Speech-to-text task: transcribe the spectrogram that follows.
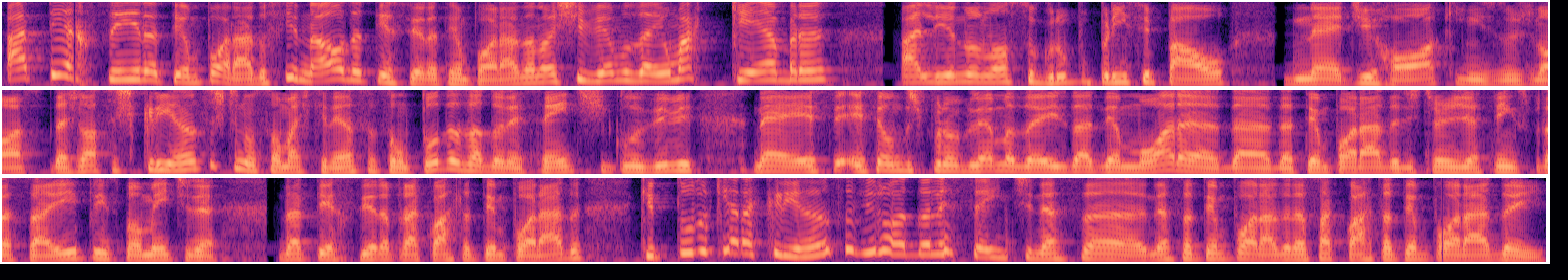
a terceira temporada, o final da terceira temporada, nós tivemos aí uma quebra ali no nosso grupo principal, né, de Hawkins, dos nossos, das nossas crianças, que não são mais crianças, são todas adolescentes. Inclusive, né, esse, esse é um dos problemas aí da demora da, da temporada de Stranger Things pra sair, principalmente, né, da terceira pra quarta temporada, que tudo que era criança virou adolescente nessa, nessa temporada, nessa quarta temporada aí.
